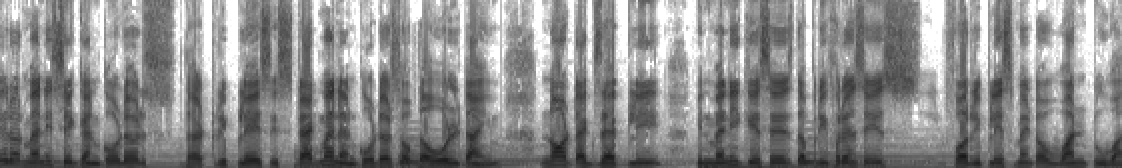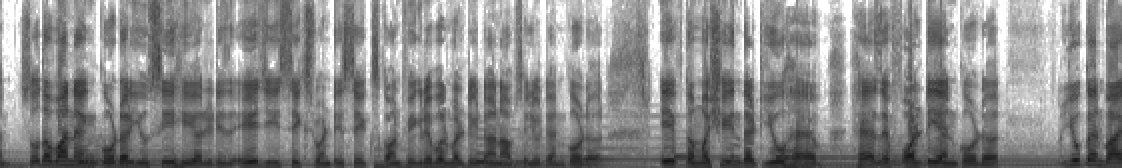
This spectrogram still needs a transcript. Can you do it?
There are many SICK encoders that replace Stegmann encoders of the old time. Not exactly. In many cases, the preference is for replacement of one to one. So the one encoder you see here, it is AG626 configurable multi-turn absolute encoder. If the machine that you have has a faulty encoder, you can buy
